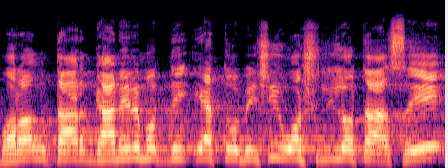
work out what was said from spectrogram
বরং তার গানের মধ্যে এত বেশি অশ্লীলতা আছে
